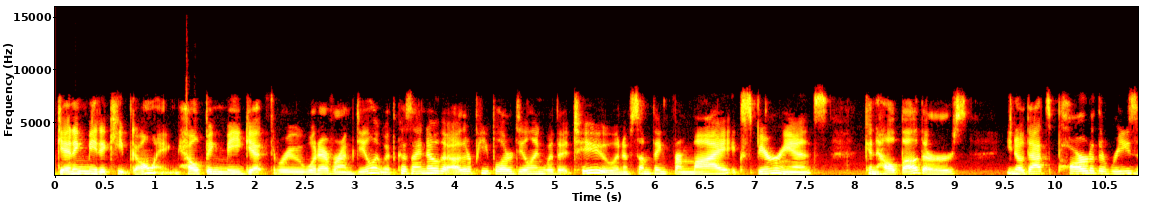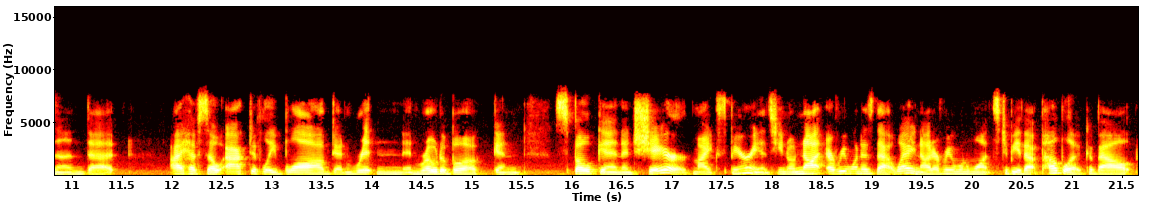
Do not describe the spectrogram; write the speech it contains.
getting me to keep going, helping me get through whatever I'm dealing with, because I know that other people are dealing with it too. And if something from my experience can help others, you know, that's part of the reason that I have so actively blogged and written and wrote a book and spoken and shared my experience. You know, not everyone is that way. Not everyone wants to be that public about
